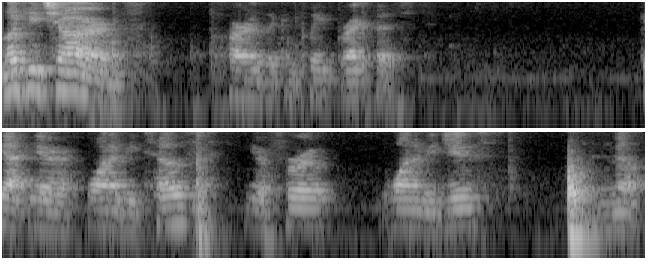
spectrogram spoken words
Lucky Charms, part of the complete breakfast. Got your wannabe toast, your fruit, wannabe juice, and milk.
